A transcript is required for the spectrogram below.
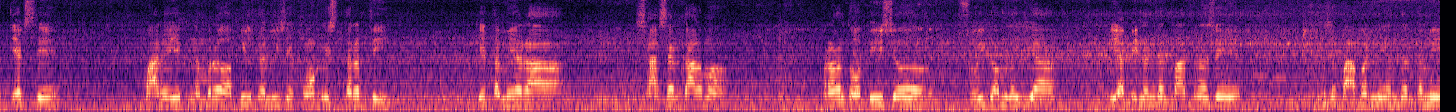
અધ્યક્ષ છે. મારે એક નમ્ર અપીલ કરવી છે કોંગ્રેસ તરફથી કે તમારા શાસનકાળમાં પ્રાંત ઓફિસ સોઈગામ લઈ ગયા, એ અભિનંદન પાત્ર છે. પછી બાભરની અંદર તમે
